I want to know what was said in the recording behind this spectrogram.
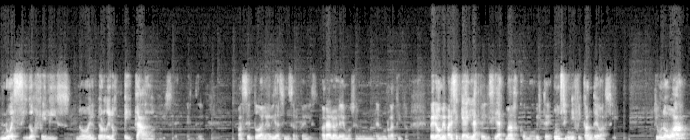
No he sido feliz, ¿no? El peor de los pecados, dice. Este, pasé toda la vida sin ser feliz. Ahora lo leemos en un, en un ratito. Pero me parece que ahí la felicidad es más como, ¿viste? Un significante vacío. Que uno va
